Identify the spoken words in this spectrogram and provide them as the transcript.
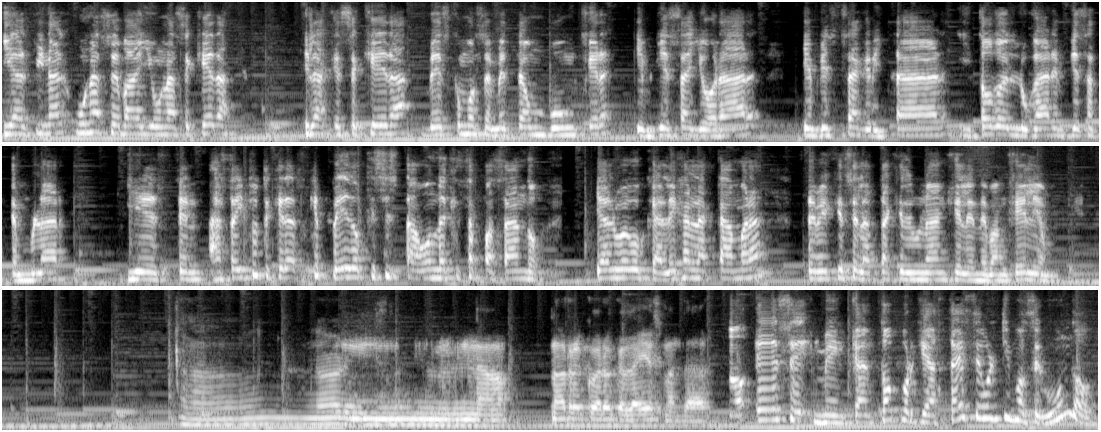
Y al final una se va y una se queda. Y la que se queda, ves cómo se mete a un búnker y empieza a llorar y empieza a gritar y todo el lugar empieza a temblar. Y este, hasta ahí tú te quedas, ¿qué pedo? ¿Qué es esta onda? ¿Qué está pasando? Ya luego que alejan la cámara, se ve que es el ataque de un ángel en Evangelion. Ah, no, mm, no, no recuerdo que lo hayas mandado. No, ese me encantó porque hasta ese último segundo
